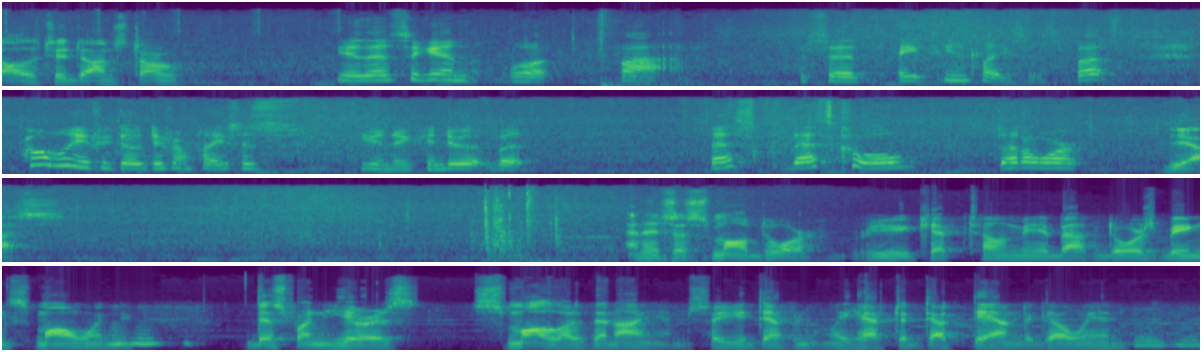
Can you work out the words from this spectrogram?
Solitude Dawnstar. Yeah, that's again what five. It said 18 places, but probably if you go different places, you know you can do it. But that's that's cool. That'll work. Yes. And it's a small door. You kept telling me about doors being small when Mm-hmm. this one here is smaller than I am, so you definitely have to duck down to go in. Mm-hmm.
